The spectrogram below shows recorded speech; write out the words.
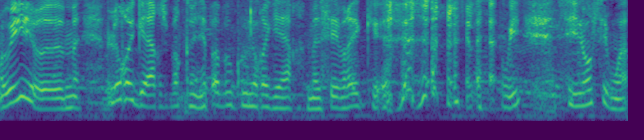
oui, euh, le regard, je ne me reconnais pas beaucoup le regard. Mais c'est vrai que... oui, sinon c'est moi.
